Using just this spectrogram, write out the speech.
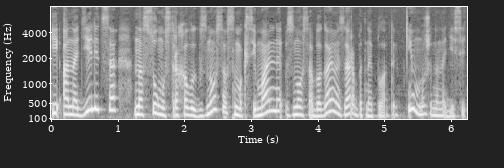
и она делится на сумму страховых взносов с максимальной взносооблагаемой заработной платы и умножена на 10.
